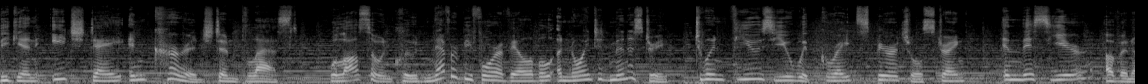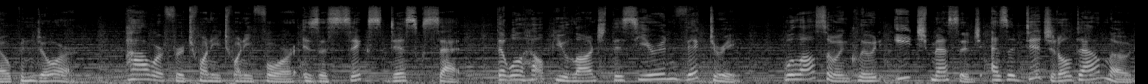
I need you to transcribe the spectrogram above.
Begin each day encouraged and blessed. We'll also include never before available anointed ministry to infuse you with great spiritual strength in this year of an open door. Power for 2024 is a six disc set that will help you launch this year in victory. We'll also include each message as a digital download.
